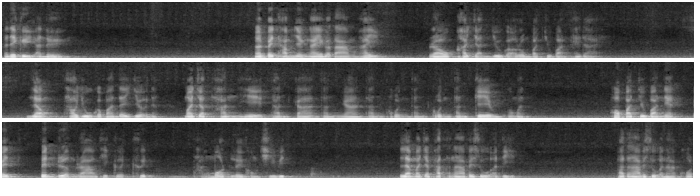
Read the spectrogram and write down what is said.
อันนี้คืออีกอันหนึ่ง นั้นไปทำยังไงก็ตามให้เราขยันอยู่กับอารมณ์ปัจจุบันให้ได้ แล้วเท่าอยู่กับมันได้เยอะเนี่ยมันจะทันเหตุทันการทันงานทันคนทันคนทันเกมของมัน เพราะปัจจุบันเนี่ยเป็นเป็นเรื่องราวที่เกิดขึ้นทั้งหมดเลยของชีวิต และมันจะพัฒนาไปสู่อดีต พัฒนาไปสู่อนาคต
